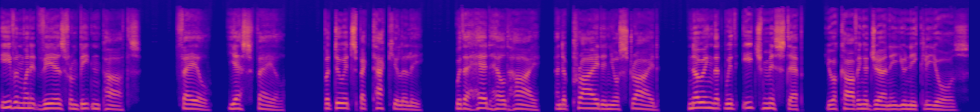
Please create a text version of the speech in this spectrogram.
even when it veers from beaten paths. Fail, yes, fail, but do it spectacularly, with a head held high and a pride in your stride, knowing that with each misstep you are carving a journey uniquely yours.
